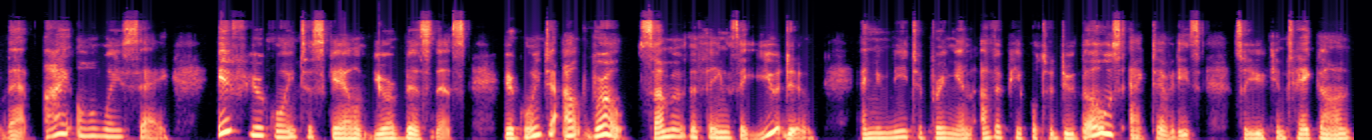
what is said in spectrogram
that I always say, if you're going to scale your business, you're going to outgrow some of the things that you do, and you need to bring in other people to do those activities so you can take on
